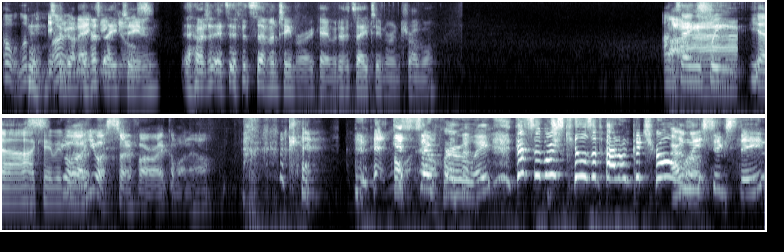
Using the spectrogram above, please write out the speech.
Oh, a little You note. got if it's 18, if it's 17, we're okay. But if it's 18, we're in trouble. I'm saying if we, Ah. yeah, okay, maybe. You are, not. you are so far away. Come on now. You're Oh, so far away. That's the most kills I've had on control. Only 16?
